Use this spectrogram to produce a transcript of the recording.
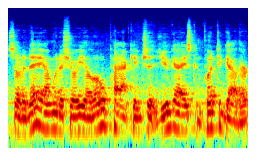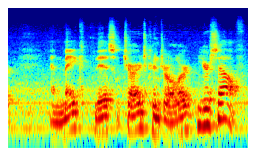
So today I'm going to show you a little package that you guys can put together and make this charge controller yourself.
